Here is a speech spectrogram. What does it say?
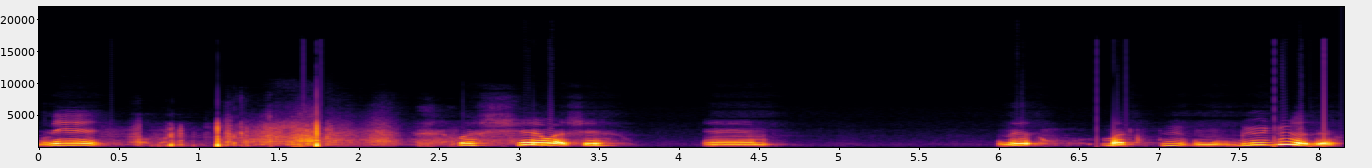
Ne? Başı başı. Ee, ne? Bak büyü, büyücü dede.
